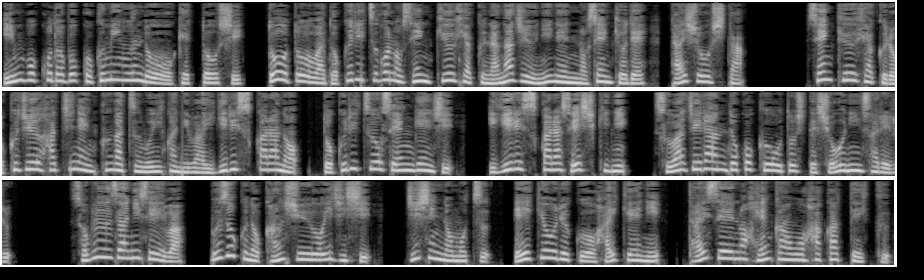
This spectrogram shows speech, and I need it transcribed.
インボコドボ国民運動を決闘し、同党は独立後の1972年の選挙で大勝した。1968年9月6日にはイギリスからの独立を宣言し、イギリスから正式にスワジランド国王として承認される。ソブーザ2世は部族の慣習を維持し、自身の持つ影響力を背景に体制の変換を図っていく。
